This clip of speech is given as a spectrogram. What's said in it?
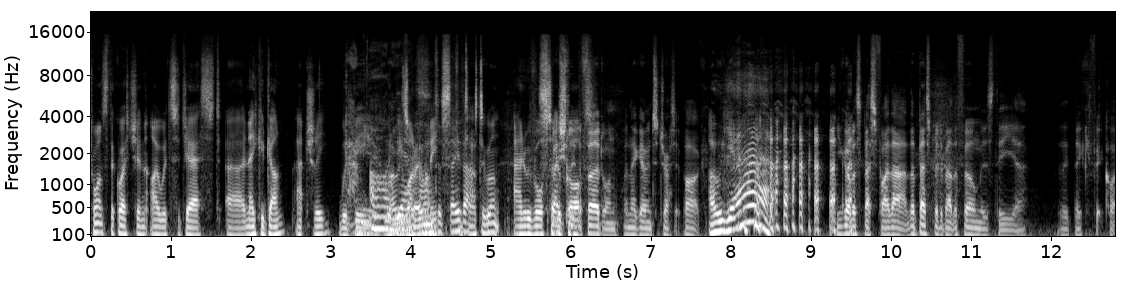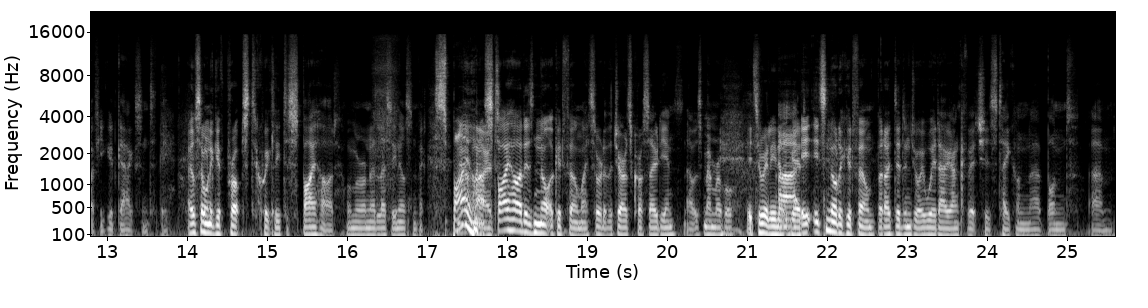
To answer the question, I would suggest uh, Naked Gun. Actually, would be Oh, would be yeah. one I for want me. to say that. Fantastic one. And we've also Especially got the third one when they go into Jurassic Park. Oh yeah, you got to specify that. The best bit about the film is the uh, they, they fit quite a few good gags into the. I also want to give props to quickly to Spy Hard when we're on a Leslie Nielsen thing. Spy No, no, Hard. Spy Hard is not a good film. I saw it at the Gerrard's Cross Odeon. That was memorable. it's really not Uh, good. it- it's not a good film, but I did enjoy Weird Al Yankovic's take on uh, Bond. Um,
